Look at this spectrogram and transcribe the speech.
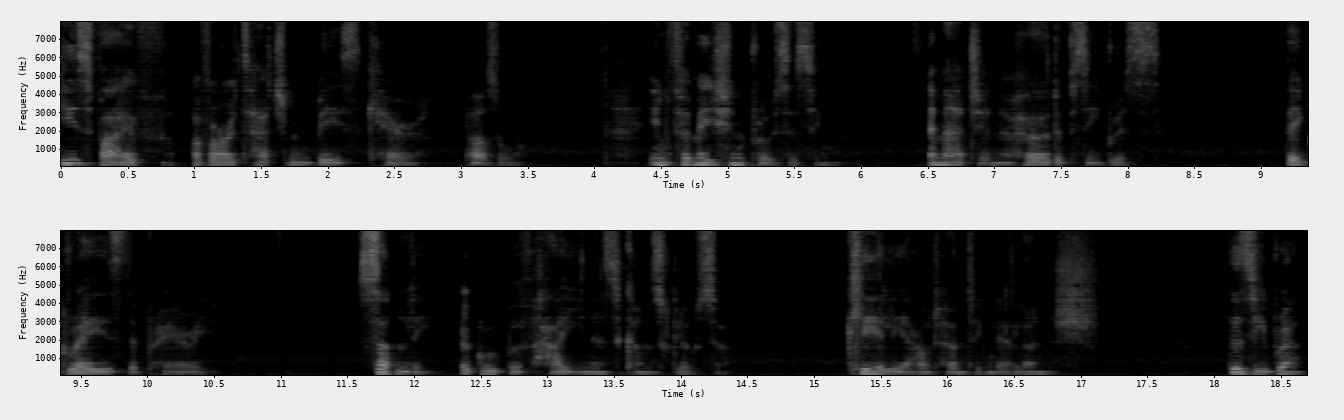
Piece 5 of our attachment based care puzzle Information processing. Imagine a herd of zebras. They graze the prairie. Suddenly, a group of hyenas comes closer, clearly out hunting their lunch. The zebra,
